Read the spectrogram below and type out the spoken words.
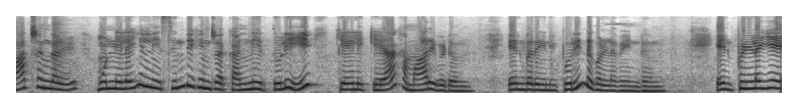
மாற்றங்கள் முன்னிலையில் நீ சிந்துகின்ற கண்ணீர் துளி கேளிக்கையாக மாறிவிடும் என்பதை நீ புரிந்து கொள்ள வேண்டும். என் பிள்ளையே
